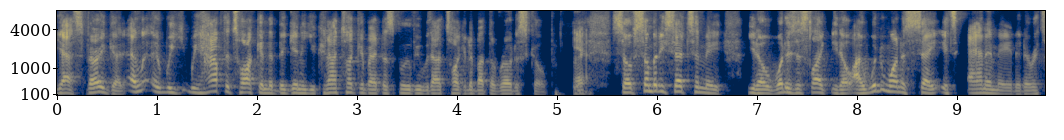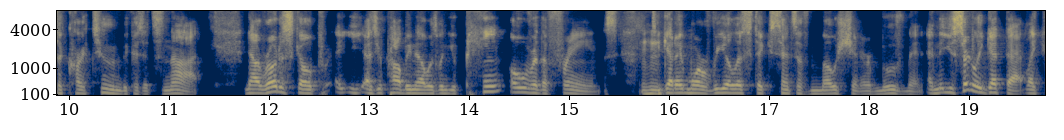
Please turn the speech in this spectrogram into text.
Yes, very good. And we we have to talk in the beginning. You cannot talk about this movie without talking about the rotoscope. right? Yeah. So if somebody said to me, you know, what is this like? You know, I wouldn't want to say it's animated or it's a cartoon because it's not. Now, rotoscope, as you probably know, is when you paint over the frames to Mhm. get a more realistic sense of motion or movement, and you certainly get that. Like,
